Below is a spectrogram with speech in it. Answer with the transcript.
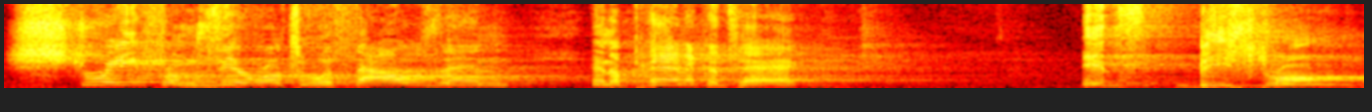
straight from zero to a thousand in a panic attack, it's be strong.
